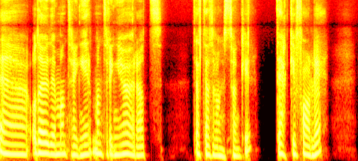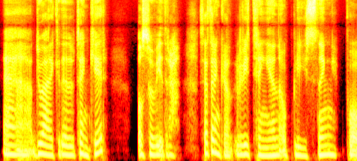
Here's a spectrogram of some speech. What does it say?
Eh, og det er jo det man trenger. Man trenger å høre at dette er tvangstanker, det er ikke farlig, eh, du er ikke det du tenker, og så videre. Så jeg tenker at vi trenger en opplysning på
